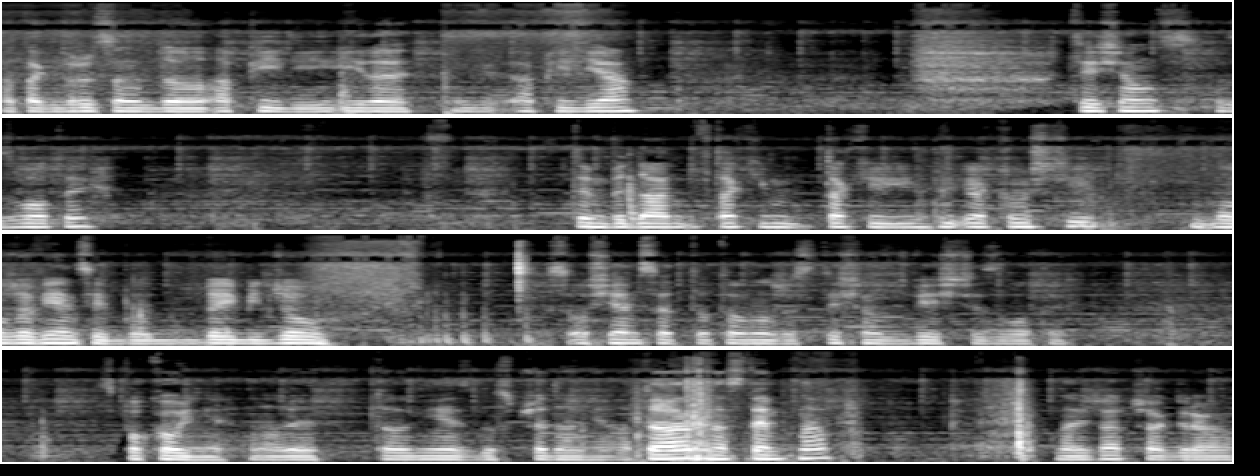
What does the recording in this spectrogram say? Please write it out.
A tak wrócąc do Apidii, ile Apidia? 1000 złotych tym wydaniu, w takim, takiej jakości, może więcej, bo Baby Joe z 800 to to może z 1200 zł. Spokojnie, ale to nie jest do sprzedania. A ta następna, najrzadsza gra,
